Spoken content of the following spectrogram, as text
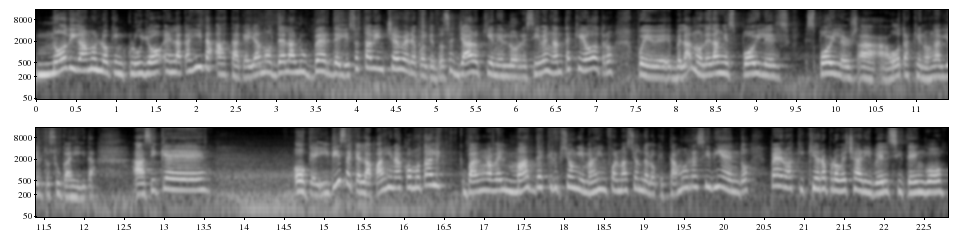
no digamos lo que incluyó en la cajita hasta que ella nos dé la luz verde y eso está bien chévere porque entonces ya quienes lo reciben antes que otros, pues, ¿verdad? No le dan spoilers, spoilers a otras que no han abierto su cajita. Así que... Ok, y dice que en la página como tal van a ver más descripción y más información de lo que estamos recibiendo, pero aquí quiero aprovechar y ver si tengo,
